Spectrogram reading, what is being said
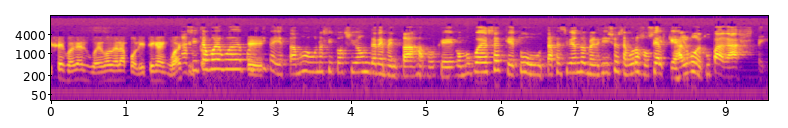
así se juega el juego de la política en Washington. Así se juega el juego de eh, política y estamos en una situación de desventaja, porque ¿cómo puede ser que tú estás recibiendo el beneficio de seguro social, que es algo que tú pagaste?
